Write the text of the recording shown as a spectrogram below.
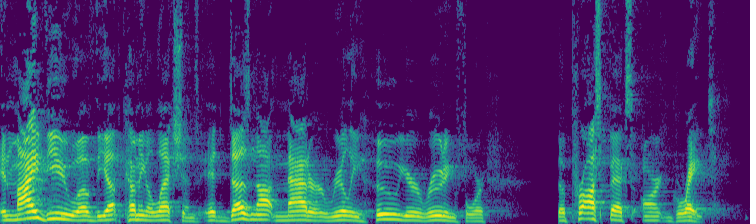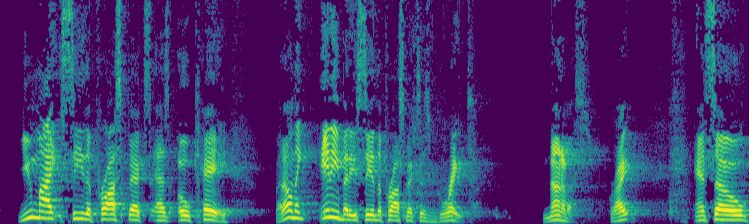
in my view of the upcoming elections, it does not matter really who you're rooting for. The prospects aren't great. You might see the prospects as okay, but I don't think anybody's seeing the prospects as great. None of us, right? And so,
